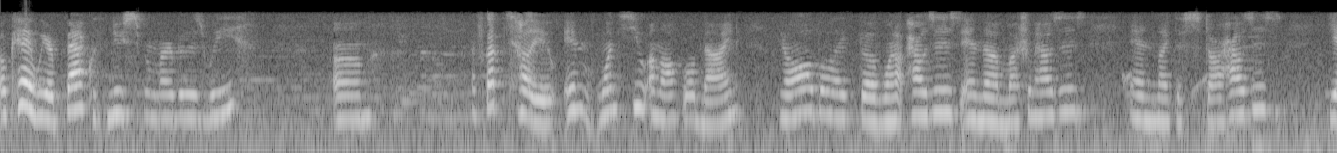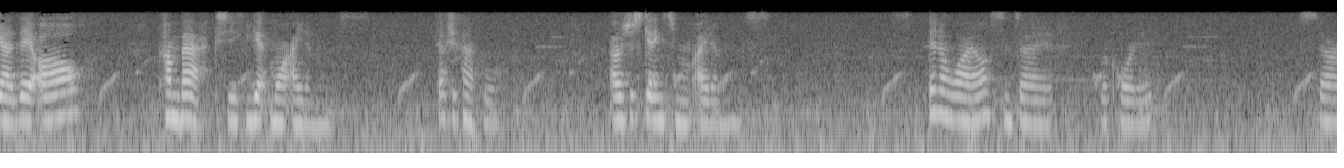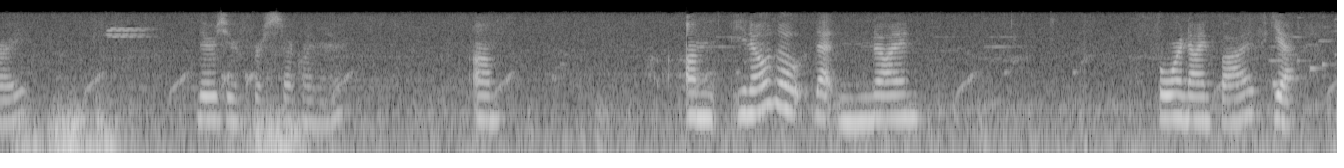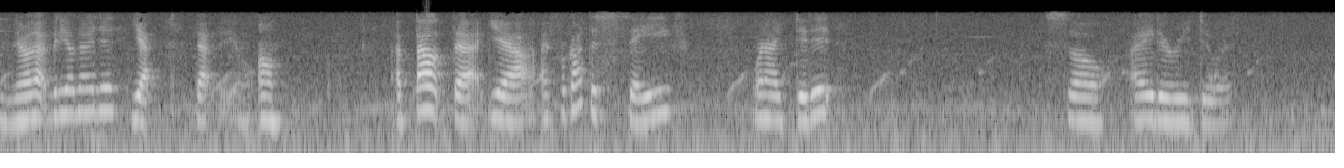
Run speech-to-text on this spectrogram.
Okay, we are back with new Super Mario Bros. Wii. Um, I forgot to tell you, in once you unlock World 9, you know all the like the one-up houses and the mushroom houses and like the star houses, yeah, they all come back so you can get more items. It's actually kind of cool. I was just getting some items. It's been a while since I recorded. Sorry. There's your first star coin there. Um, um, you know though that nine four nine five? Yeah. You know that video that I did? Yeah, that video. Um, about that, yeah, I forgot to save when I did it, so I had to redo it.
